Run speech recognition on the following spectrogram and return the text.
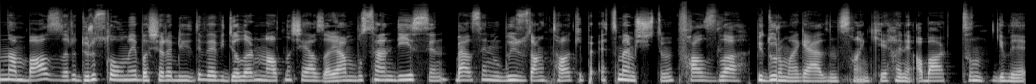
izleyicilerimden bazıları dürüst olmayı başarabildi ve videolarımın altına şey yazdılar. Yani bu sen değilsin. Ben seni bu yüzden takip etmemiştim. Fazla bir duruma geldin sanki. Hani abarttın gibi.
